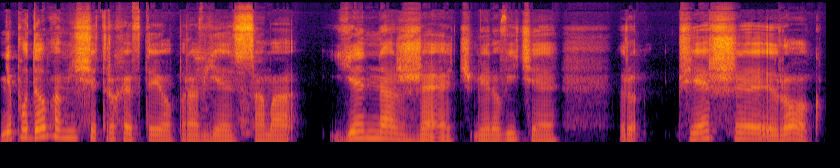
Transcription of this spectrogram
Nie podoba mi się trochę w tej oprawie sama jedna rzecz, mianowicie ro pierwszy rok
